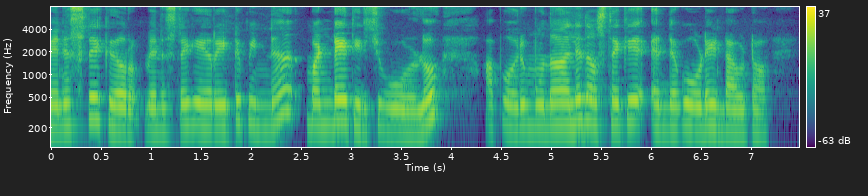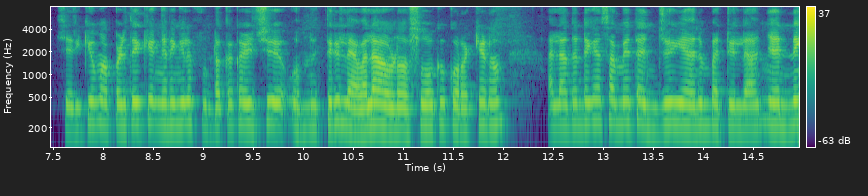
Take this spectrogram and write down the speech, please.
വെനസ്ഡേ കയറും വെനസ്ഡേ കയറിയിട്ട് പിന്നെ മൺഡേ തിരിച്ചു പോവുള്ളൂ. അപ്പോൾ ഒരു മൂന്നാൽ ദിവസത്തേക്ക് എന്റെ കൂടെ ഉണ്ടാവും കേട്ടോ ശരിക്കും അപ്പോഴത്തേക്ക് എങ്ങനെയെങ്കിലും ഫുഡൊക്കെ കഴിച്ച് ഒന്ന് ഇത്തിരി ലെവലാവണം അസുഖമൊക്കെ കുറയ്ക്കണം. അല്ലാന്നുണ്ടെങ്കിൽ ആ സമയത്ത് എൻജോയ് ചെയ്യാനും പറ്റില്ല. ഞാൻ എന്നെ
